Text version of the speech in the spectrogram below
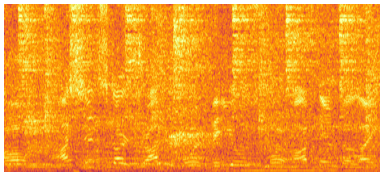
Um, I should start dropping more videos more often, but like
